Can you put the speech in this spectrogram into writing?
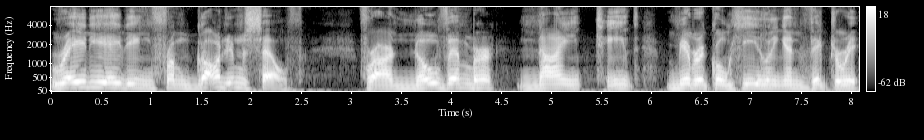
radiating from God Himself for our November 19th miracle healing and victory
